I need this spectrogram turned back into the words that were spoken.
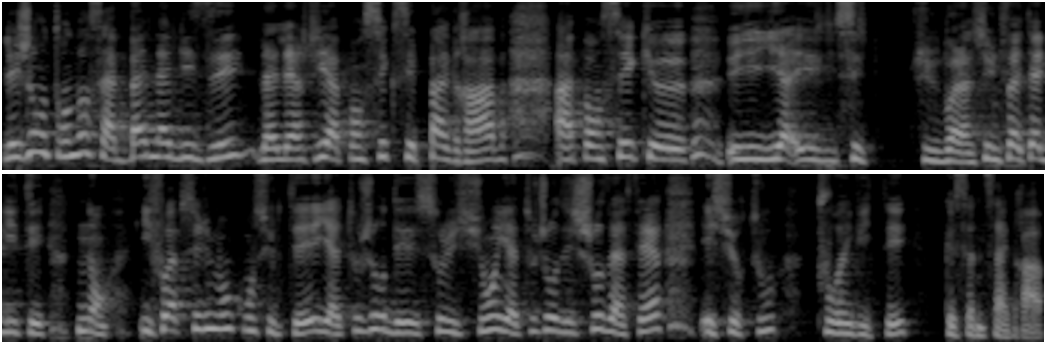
les gens ont tendance à banaliser l'allergie, à penser que c'est pas grave, à penser que voilà, c'est une fatalité. Non, il faut absolument consulter. Il y a toujours des solutions, il y a toujours des choses à faire, et surtout pour éviter que ça ne s'aggrave.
